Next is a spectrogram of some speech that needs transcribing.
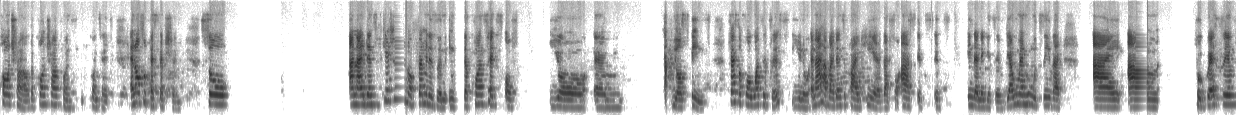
cultural, the cultural con context, and also perception. So an identification of feminism in the context of your um, your space. First of all, what it is, you know, and I have identified here that for us, it's it's in the negative. There are women who would say that I am progressive,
